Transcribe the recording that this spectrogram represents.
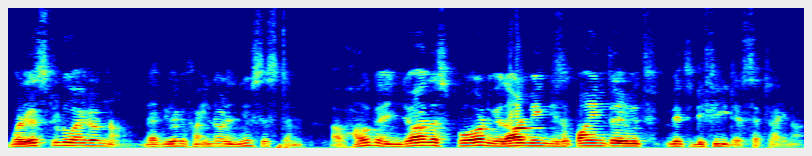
What else to do, I don't know. That we have to find out a new system of how to enjoy the sport without being disappointed with, with defeat, etc. You know.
